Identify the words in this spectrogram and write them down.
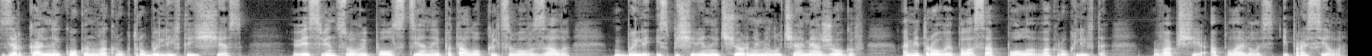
Зеркальный кокон вокруг трубы лифта исчез. Весь свинцовый пол, стены и потолок кольцевого зала были испещрены черными лучами ожогов, а метровая полоса пола вокруг лифта вообще оплавилась и просела.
